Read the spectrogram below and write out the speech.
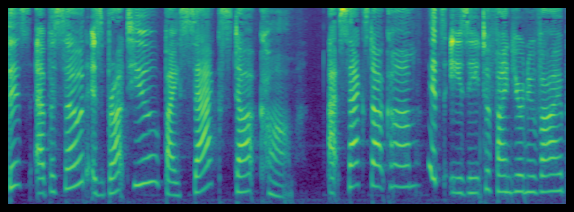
This episode is brought to you by Saks.com. At Saks.com, it's easy to find your new vibe.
